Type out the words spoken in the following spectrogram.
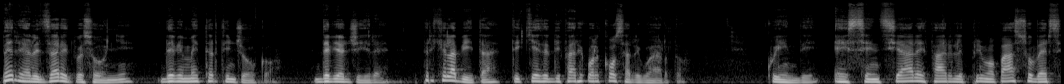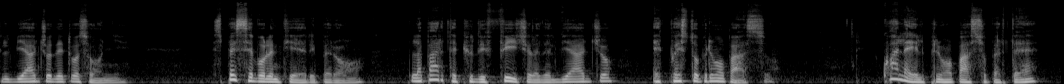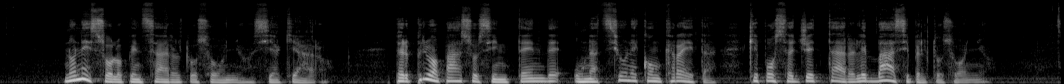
Per realizzare i tuoi sogni devi metterti in gioco, devi agire, perché la vita ti chiede di fare qualcosa al riguardo. Quindi è essenziale fare il primo passo verso il viaggio dei tuoi sogni. Spesso e volentieri, però, la parte più difficile del viaggio è questo primo passo. Qual è il primo passo per te? Non è solo pensare al tuo sogno, sia chiaro. Per primo passo si intende un'azione concreta che possa gettare le basi per il tuo sogno.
